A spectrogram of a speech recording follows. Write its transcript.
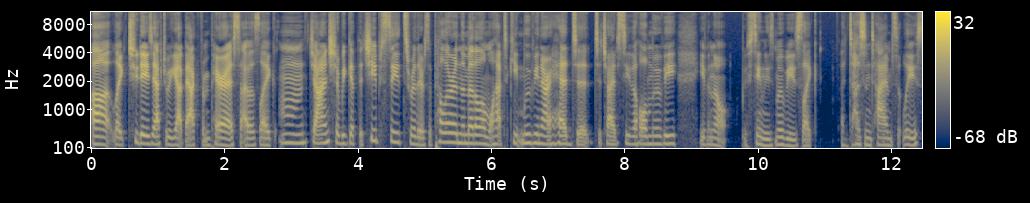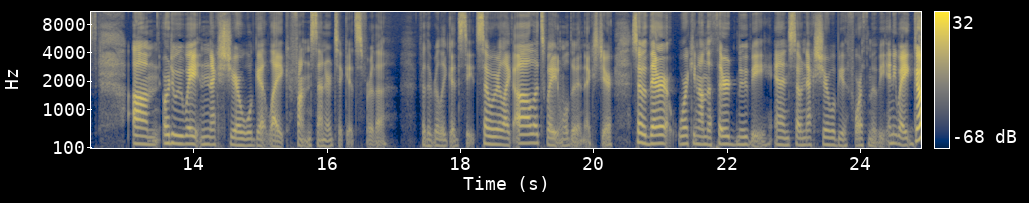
uh, like two days after we got back from Paris, I was like, mm, John, should we get the cheap seats where there's a pillar in the middle and we'll have to keep moving our head to, to try to see the whole movie, even though we've seen these movies like a dozen times at least? Um, or do we wait and next year we'll get like front and center tickets for the for the really good seats. So we were like, oh, let's wait and we'll do it next year. So they're working on the third movie. And so next year will be the fourth movie. Anyway, go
